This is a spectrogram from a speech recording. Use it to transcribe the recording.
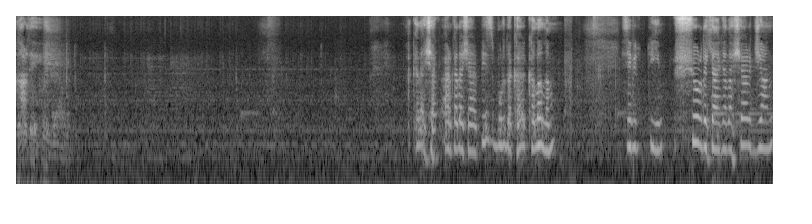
Kardeş. Arkadaşlar, arkadaşlar biz burada ka- kalalım. Size bir diyeyim. Şuradaki arkadaşlar Can.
